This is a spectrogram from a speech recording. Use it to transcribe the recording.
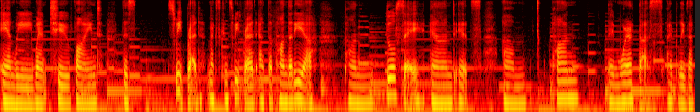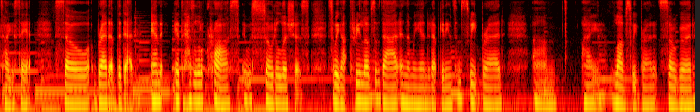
And we went to find this sweetbread, Mexican sweetbread at the Panaderia pan dulce, and it's um, pan de muertas. I believe that's how you say it. So, bread of the dead. And it has a little cross. It was so delicious. So, we got three loaves of that, and then we ended up getting some sweet bread. Um, I love sweet bread. It's so good.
